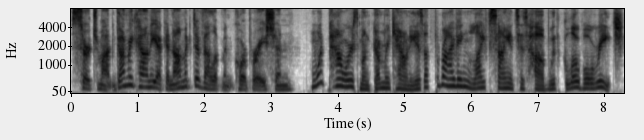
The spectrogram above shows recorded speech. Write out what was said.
Search Montgomery County Economic Development Corporation. What powers Montgomery County as a thriving life sciences hub with global reach?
